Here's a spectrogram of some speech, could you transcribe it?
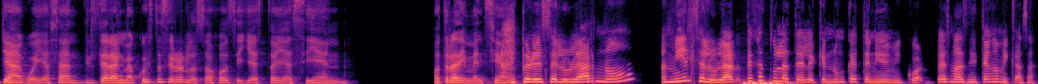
ya, güey, o sea, literal, me acuesto, cierro los ojos y ya estoy así en otra dimensión. Ay, pero el celular, ¿no? A mí el celular, deja tú la tele que nunca he tenido en mi cuarto, es más, ni tengo en mi casa.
